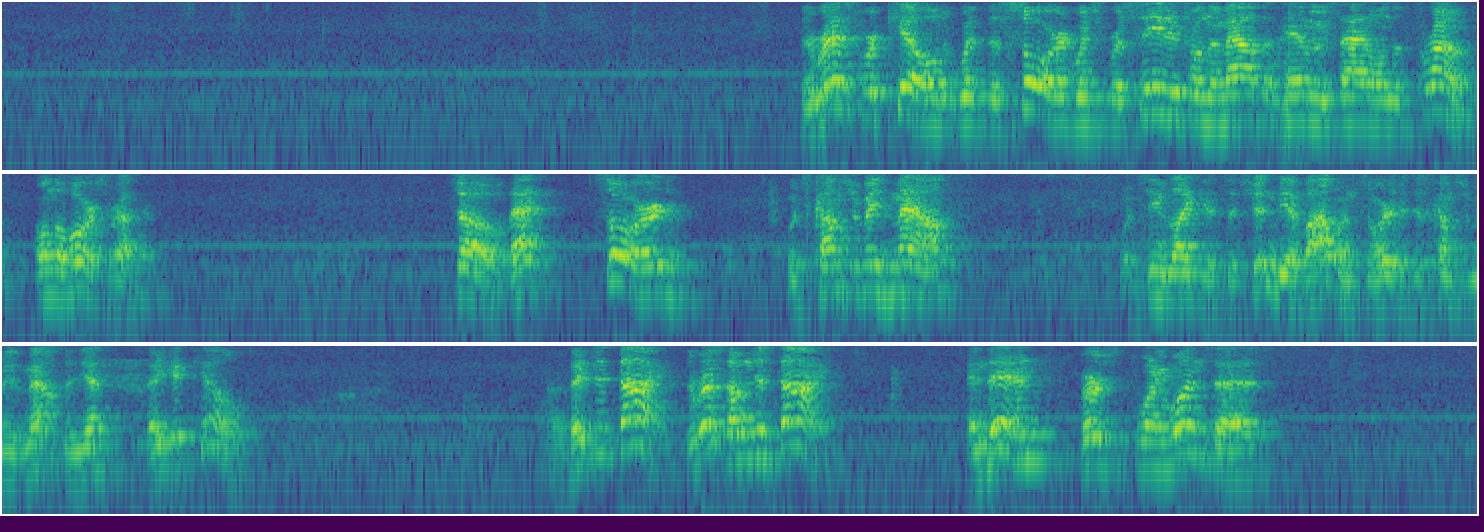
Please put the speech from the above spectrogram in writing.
The rest were killed with the sword which proceeded from the mouth of him who sat on the throne, on the horse, rather. So, that sword, which comes from his mouth, which seems like it shouldn't be a violent sword if it just comes from his mouth, and yet they get killed. Uh, they just die. The rest of them just die. And then, verse 21 says,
